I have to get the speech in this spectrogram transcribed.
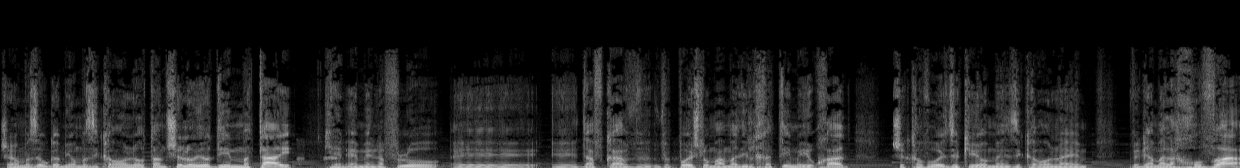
שהיום הזה הוא גם יום הזיכרון לאותם שלא יודעים מתי כן. הם נפלו אה, אה, דווקא, ופה יש לו מעמד הלכתי מיוחד, שקבעו את זה כיום אה, זיכרון להם, וגם על החובה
